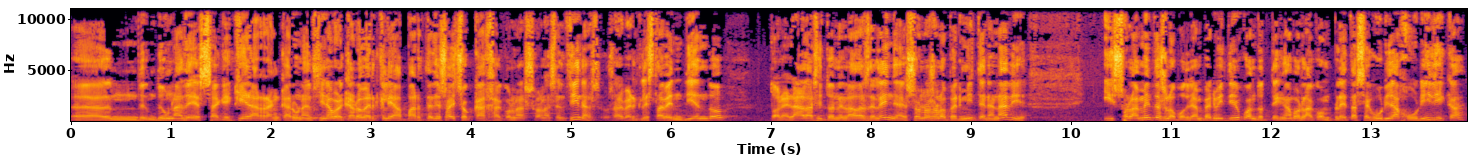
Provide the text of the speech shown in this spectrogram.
eh, de, de una dehesa que quiera arrancar una encina, porque claro, Berkeley aparte de eso ha hecho caja con las, con las encinas. O sea, Berkeley está vendiendo toneladas y toneladas de leña. Eso no se lo permiten a nadie. Y solamente se lo podrían permitir cuando tengamos la completa seguridad jurídica,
